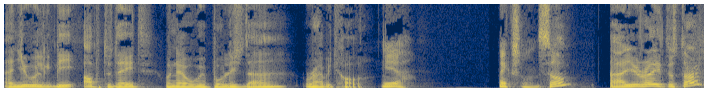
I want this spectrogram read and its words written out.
and you will be up to date whenever we publish the rabbit hole. Yeah. Excellent. So, are you ready to start?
